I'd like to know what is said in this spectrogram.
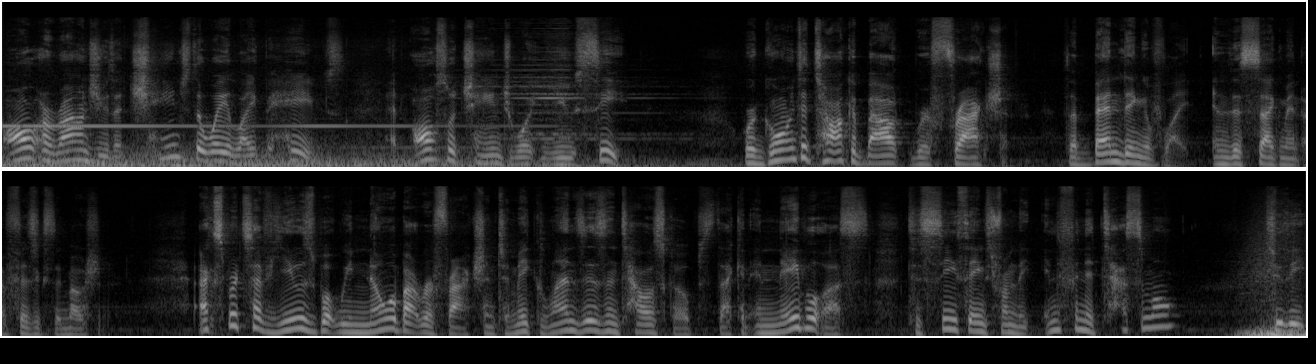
all around you that change the way light behaves and also change what you see. We're going to talk about refraction, the bending of light, in this segment of Physics in Motion. Experts have used what we know about refraction to make lenses and telescopes that can enable us to see things from the infinitesimal to the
